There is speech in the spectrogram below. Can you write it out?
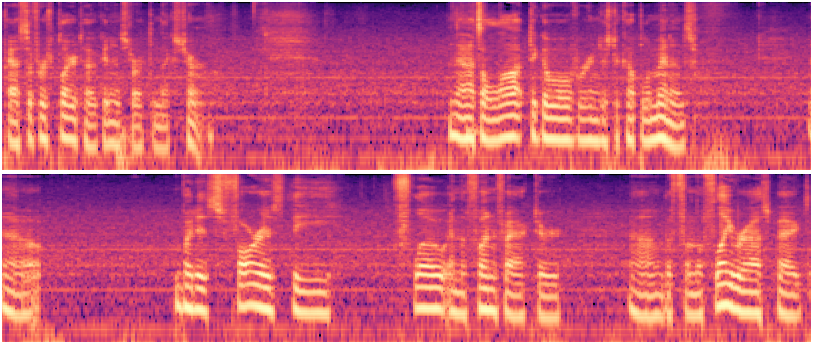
pass the first player token, and start the next turn. Now that's a lot to go over in just a couple of minutes. Uh, but as far as the flow and the fun factor, uh, the from the flavor aspect,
